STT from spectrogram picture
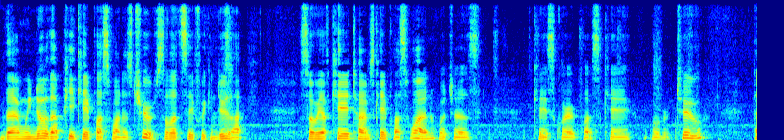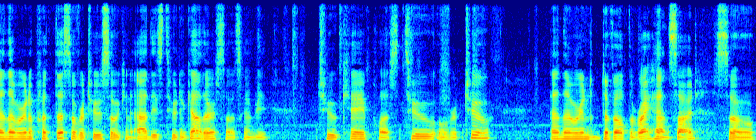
then we know that pk plus 1 is true. So let's see if we can do that. So we have k times k plus 1 which is k squared plus k over 2 and then we're going to put this over 2 so we can add these two together. So it's going to be 2k plus 2 over 2 and then we're going to develop the right hand side. So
